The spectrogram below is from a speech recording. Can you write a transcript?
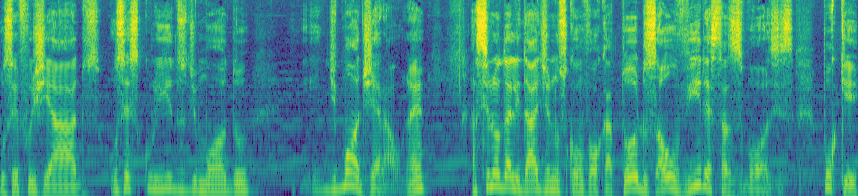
os refugiados, os excluídos de modo de modo geral, né? A sinodalidade nos convoca a todos a ouvir essas vozes. Por quê?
